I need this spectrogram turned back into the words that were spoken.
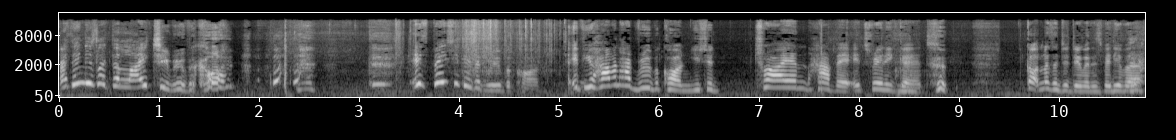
I think it's like the lychee Rubicon. it's basically like Rubicon. If you haven't had Rubicon, you should try and have it. It's really good. Got nothing to do with this video, but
